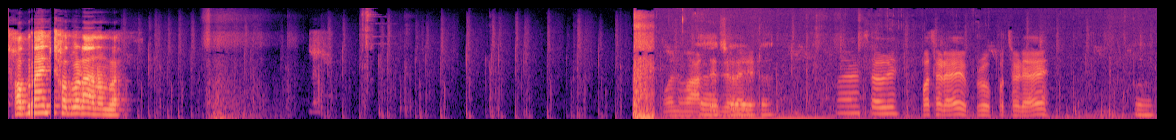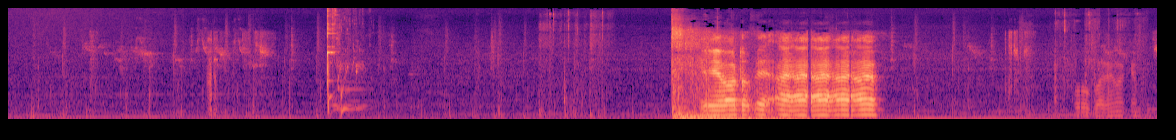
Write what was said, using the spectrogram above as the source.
छतमा आयो नि छतबाट हानौँला मैले कहाँ मार्दै छ दिएँ चले पछाडि आयो ब्रो पछाडि अँ। ए अटो ए आयो आयो आयो आयो आयो ओ भरेमा क्याम्पिङ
